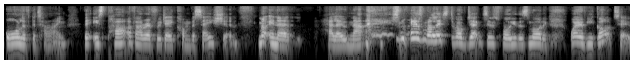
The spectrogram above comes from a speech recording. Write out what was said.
all of the time, that is part of our everyday conversation, not in a hello nat here's my list of objectives for you this morning. Where have you got to?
